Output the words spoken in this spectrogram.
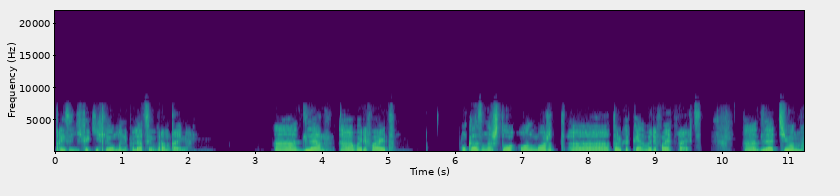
производить каких-либо манипуляций в рантайме. Для Verified указано, что он может только can verified rights. Для tune,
